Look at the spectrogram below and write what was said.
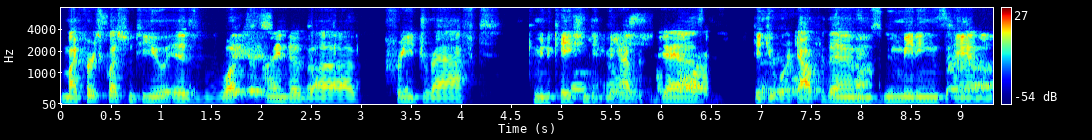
my first question to you is what kind of uh, pre-draft communication did you have with the Jazz? Did you work out for them, Zoom meetings, and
